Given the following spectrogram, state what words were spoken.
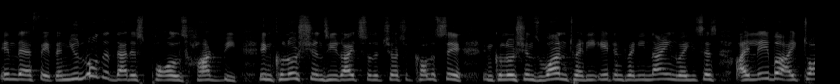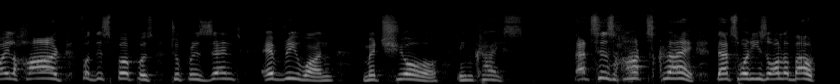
in their faith. And you know that that is Paul's heartbeat. In Colossians, he writes to the church at Colossae, in Colossians 1 28 and 29, where he says, I labor, I toil hard for this purpose to present everyone mature in Christ. That's his heart's cry. That's what he's all about.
